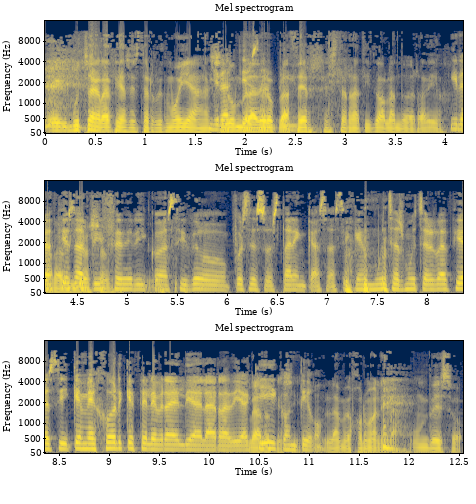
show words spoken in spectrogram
Eh, muchas gracias, Esther Ruiz Moya. Ha sido un verdadero placer este ratito hablando de radio. Gracias a ti, Federico. Ha sido, pues eso, estar en casa. Así que muchas, muchas gracias y qué mejor que celebrar el Día de la Radio aquí contigo. la mejor manera. Un beso.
